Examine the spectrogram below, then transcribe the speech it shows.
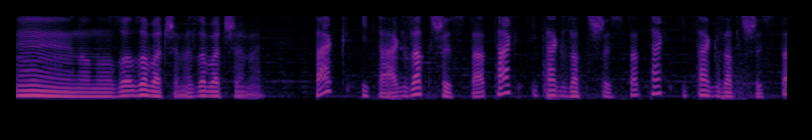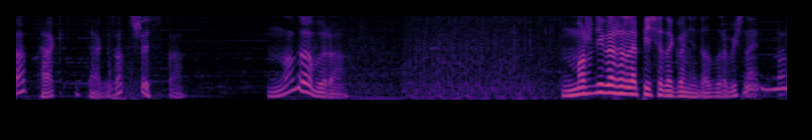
Yy, no, no, zo- zobaczymy, zobaczymy. Tak i tak za 300, tak i tak za 300, tak i tak za 300, tak i tak za 300. No dobra. Możliwe, że lepiej się tego nie da zrobić. No, no,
